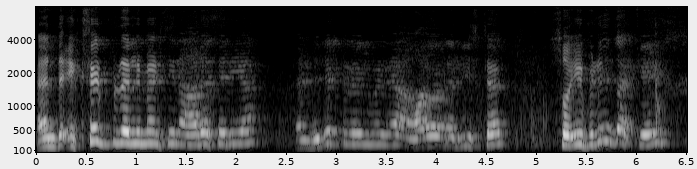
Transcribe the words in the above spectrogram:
and the accepted elements in RS area and rejected elements in RR register. So if it is the case,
